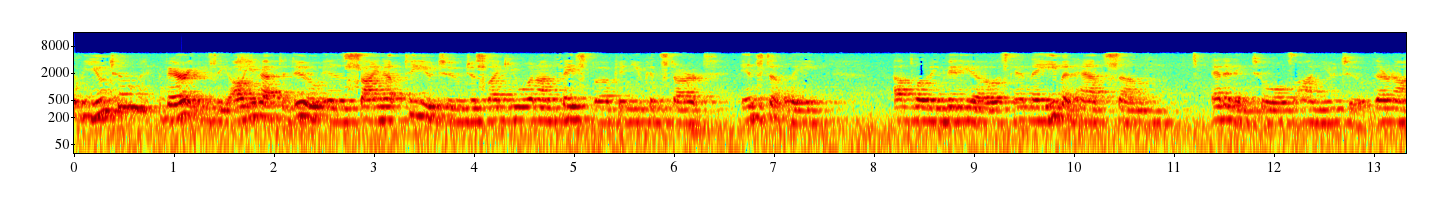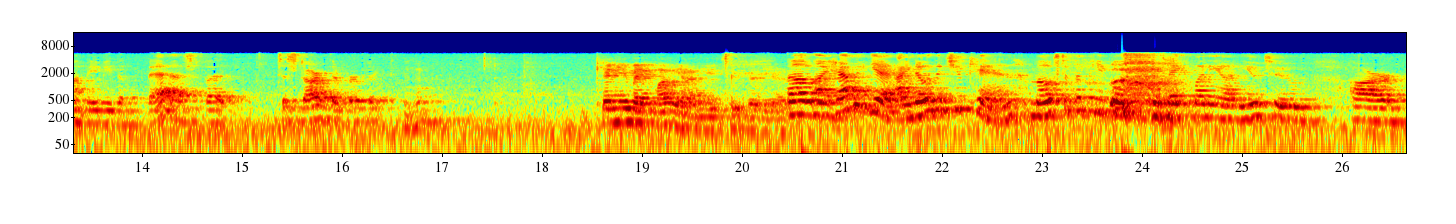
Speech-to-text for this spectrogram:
YouTube, very easy. All you have to do is sign up to YouTube, just like you would on Facebook, and you can start instantly uploading videos. And they even have some editing tools on YouTube. They're not maybe the best, but to start, they're perfect. Can you make money on YouTube videos? Um, I haven't yet. I know that you can. Most of the people who make money on YouTube are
